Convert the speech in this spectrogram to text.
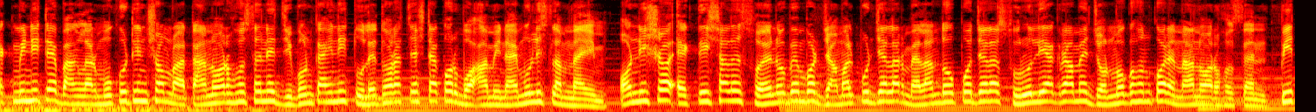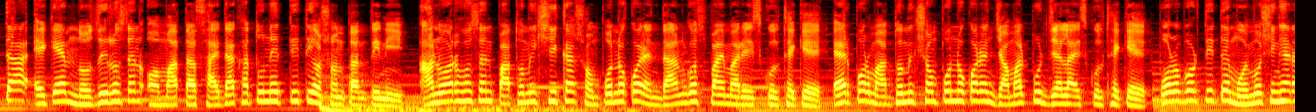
এক মিনিটে বাংলার মুকুটিন সম্রাট আনোয়ার হোসেনের জীবন কাহিনী তুলে ধরার চেষ্টা করব আমি নাইমুল ইসলাম নাইম উনিশশো একত্রিশ সালের ছয় নভেম্বর জামালপুর জেলার মেলান্দ উপজেলার সুরুলিয়া গ্রামে জন্মগ্রহণ করেন আনোয়ার হোসেন। পিতা এ কে এম নজির হোসেন ও মাতা সাইদা খাতুনের তৃতীয় সন্তান তিনি। আনোয়ার হোসেন প্রাথমিক শিক্ষা সম্পন্ন করেন দানগঞ্জ প্রাইমারি স্কুল থেকে। এরপর মাধ্যমিক সম্পন্ন করেন জামালপুর জেলা স্কুল থেকে। পরবর্তীতে ময়মনসিংহের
